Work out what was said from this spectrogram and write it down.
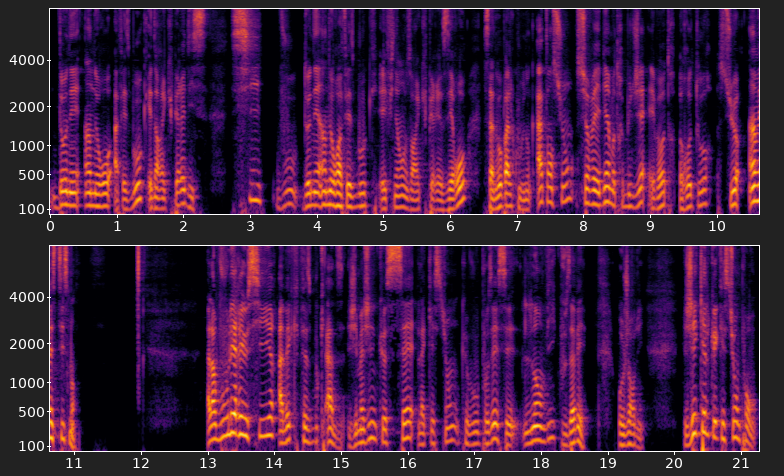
donner 1 euro à Facebook et d'en récupérer 10. Si vous donnez 1 euro à Facebook et finalement vous en récupérez 0, ça ne vaut pas le coup. Donc attention, surveillez bien votre budget et votre retour sur investissement. Alors, vous voulez réussir avec Facebook Ads. J'imagine que c'est la question que vous vous posez, c'est l'envie que vous avez aujourd'hui. J'ai quelques questions pour vous.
